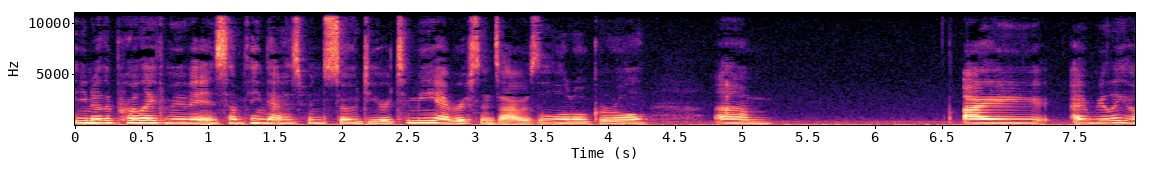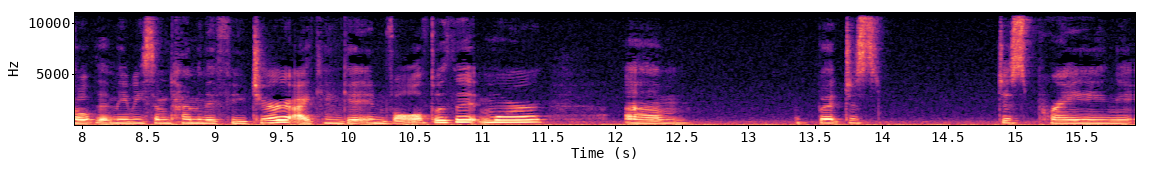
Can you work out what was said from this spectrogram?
You know the pro-life movement is something that has been so dear to me ever since i was a little girl. Um, I I really hope that maybe sometime in the future I can get involved with it more. Um, but just just praying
